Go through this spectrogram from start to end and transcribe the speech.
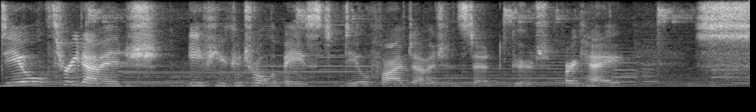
Deal 3 damage. If you control the beast, deal 5 damage instead. Good. Okay. So...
